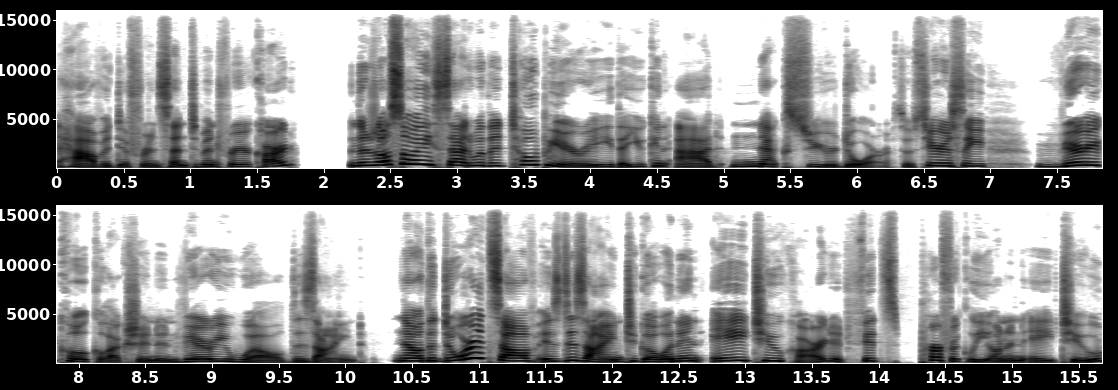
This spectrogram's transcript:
have a different sentiment for your card. And there's also a set with a topiary that you can add next to your door. So seriously, very cool collection and very well designed. Now, the door itself is designed to go on an A2 card. It fits perfectly on an A2.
